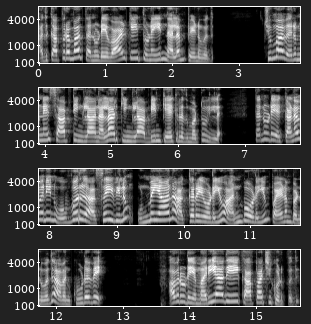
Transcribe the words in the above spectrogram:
அதுக்கப்புறமா தன்னுடைய வாழ்க்கை துணையின் நலம் பேணுவது. சும்மா வெறுமனே சாப்பிட்டீங்களா? நல்லா இருக்கீங்களா? அப்படின்னு கேட்கறது மட்டும் இல்லை. தன்னுடைய கணவனின் ஒவ்வொரு அசைவிலும் உண்மையான அக்கறையோடையும் அன்போடையும் பயணம் பண்ணுவது அவன் கூடவே. அவருடைய மரியாதையை காப்பாற்றி கொடுப்பது.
